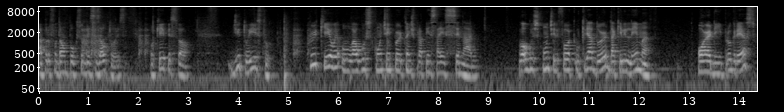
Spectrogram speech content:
aprofundar um pouco sobre esses autores. Ok, pessoal? Dito isto, por que o Augusto Conte é importante para pensar esse cenário? O Augusto Conte ele foi o criador daquele lema ordem e progresso.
